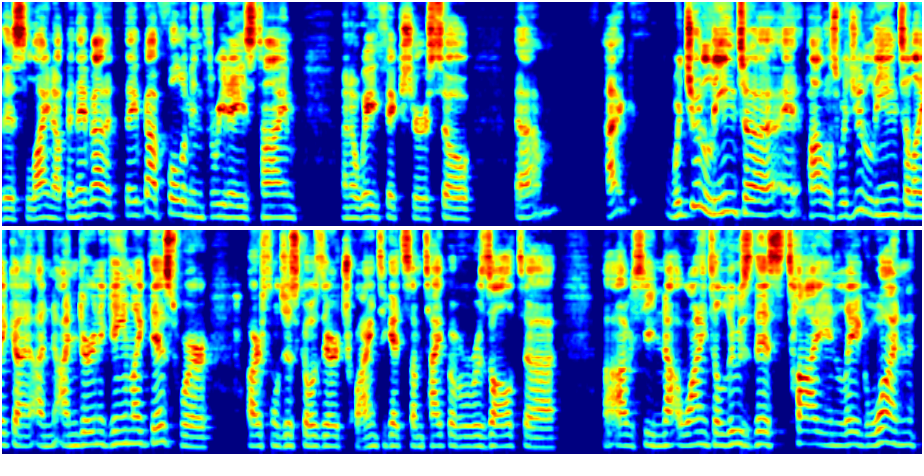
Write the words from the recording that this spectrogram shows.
this lineup. And they've got it, they've got Fulham in three days' time, an away fixture. So um, I would you lean to uh, Pavlos? Would you lean to like a, an under in a game like this where Arsenal just goes there trying to get some type of a result. Uh, obviously, not wanting to lose this tie in leg one,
